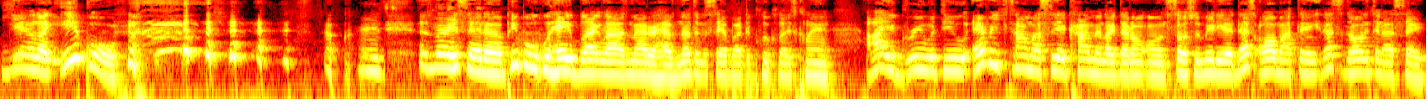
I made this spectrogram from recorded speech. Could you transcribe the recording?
Yeah, like equal. As Murray said, uh, people who hate Black Lives Matter have nothing to say about the Ku Klux Klan. I agree with you. Every time I see a comment like that on, on social media, that's all my thing. That's the only thing I say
